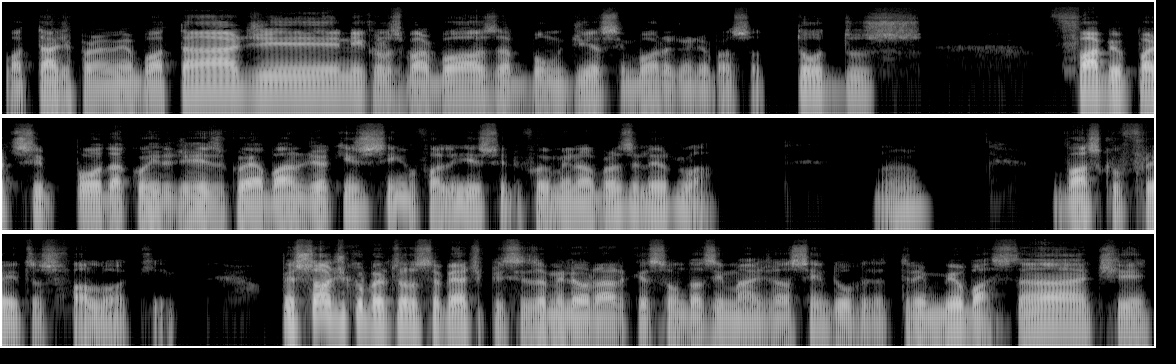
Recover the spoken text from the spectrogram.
Boa tarde para mim, boa tarde. Nicolas Barbosa, bom dia, simbora, grande abraço a todos. Fábio participou da corrida de Reis de Cuiabá no dia 15, sim, eu falei isso, ele foi o melhor brasileiro lá. Né? Vasco Freitas falou aqui. O pessoal de cobertura CBAT precisa melhorar a questão das imagens, ah, sem dúvida. Tremeu bastante,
